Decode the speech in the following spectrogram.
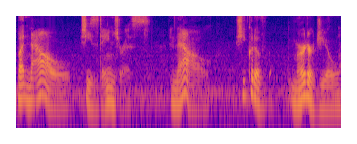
but now she's dangerous. Now she could have murdered you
